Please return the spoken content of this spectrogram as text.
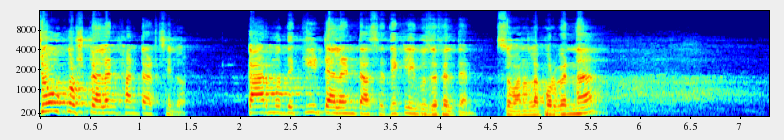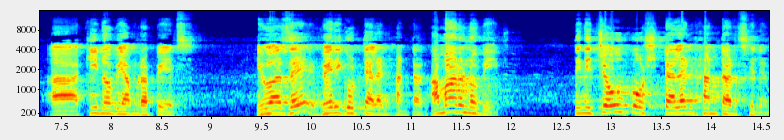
চৌকস ট্যালেন্ট হান্টার ছিল। কার মধ্যে কি ট্যালেন্ট আছে দেখলেই বুঝে ফেলতেন। সোমানাল্লাহ পড়বেন না? কি নবী আমরা পেয়েছি? He was a very good talent hunter আমার নবী। তিনি চৌকস ট্যালেন্ট হান্টার ছিলেন।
